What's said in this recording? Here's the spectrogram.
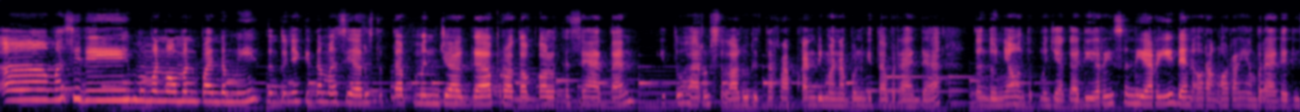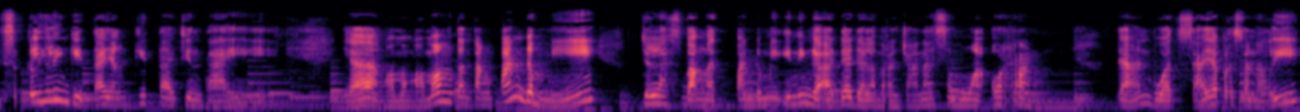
uh, masih di momen-momen pandemi, tentunya kita masih harus tetap menjaga protokol kesehatan. Itu harus selalu diterapkan di mana pun kita berada, tentunya untuk menjaga diri sendiri dan orang-orang yang berada di sekeliling kita yang kita cintai. Ya, ngomong-ngomong tentang pandemi, jelas banget pandemi ini nggak ada dalam rencana semua orang. Dan buat saya personally,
